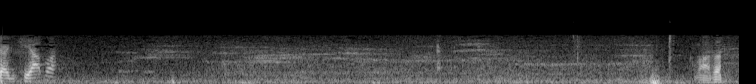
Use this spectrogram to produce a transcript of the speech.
ចាញ់ជ្រាបហ៎មកទៅ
